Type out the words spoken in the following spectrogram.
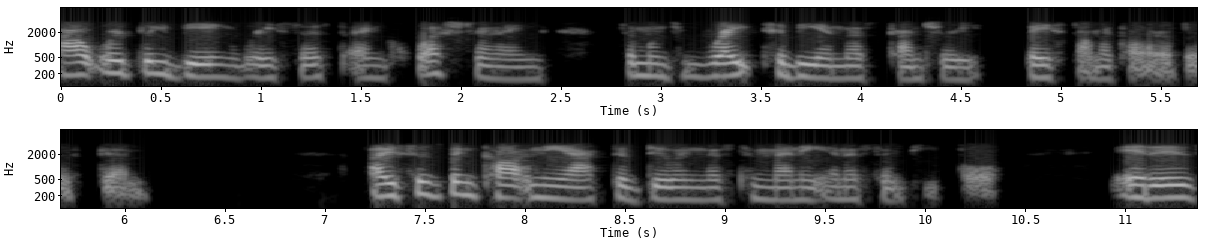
outwardly being racist and questioning someone's right to be in this country based on the color of their skin. ICE has been caught in the act of doing this to many innocent people. It is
